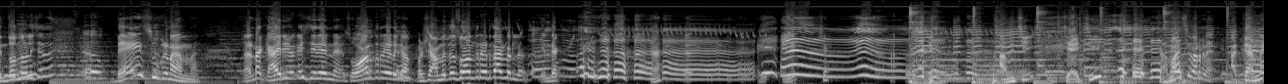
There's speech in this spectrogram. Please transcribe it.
എന്തോന്ന് വിളിച്ചത്? ഡേ സുഗണ എന്ന വേണ്ട കാര്യമൊക്കെ ശരി തന്നെ സ്വാതന്ത്ര്യം എടുക്കാം. പക്ഷെ അമിത സ്വാതന്ത്ര്യം എടുത്താണ്ടല്ലോ. എന്റെ അമ്മച്ചി ചേച്ചി തമാശ പറഞ്ഞ. അക്കണ്ണ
